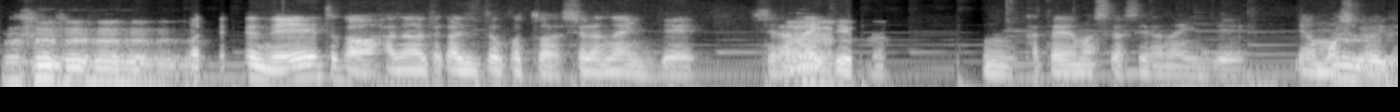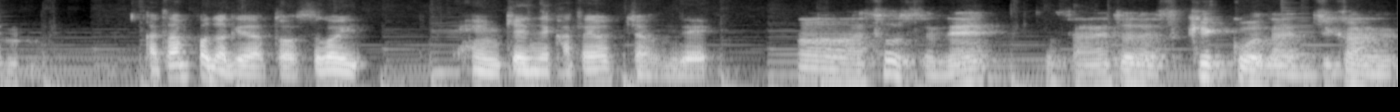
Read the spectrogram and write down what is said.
まあ、全然ねとかは花歌果実のことは知らないんで知らないというか、うん、片山しか知らないんでいや面白いです。片っぽだけだとすごい偏見で偏っちゃうんで、ああ、そうですね。そうですありがとうございます。結構な時間。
